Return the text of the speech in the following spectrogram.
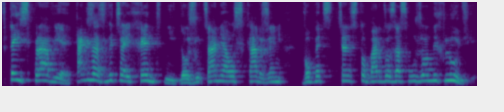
W tej sprawie tak zazwyczaj chętni do rzucania oskarżeń wobec często bardzo zasłużonych ludzi,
